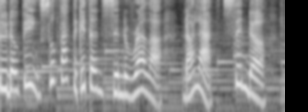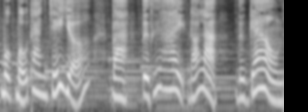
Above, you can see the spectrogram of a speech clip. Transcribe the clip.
Từ đầu tiên xuất phát từ cái tên Cinderella, đó là Cinder, một mẫu thang cháy dở. Và từ thứ hai đó là the gown,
